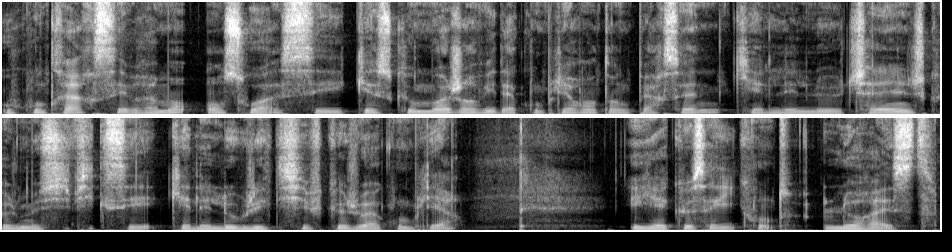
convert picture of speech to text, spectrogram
Au contraire, c'est vraiment en soi. C'est qu'est-ce que moi j'ai envie d'accomplir en tant que personne, quel est le challenge que je me suis fixé, quel est l'objectif que je veux accomplir. Et il n'y a que ça qui compte. Le reste,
